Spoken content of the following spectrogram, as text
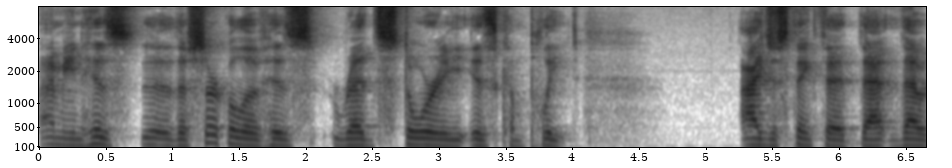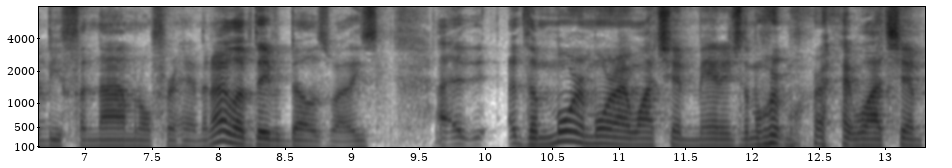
I mean his the circle of his Red story is complete. I just think that, that that would be phenomenal for him. And I love David Bell as well. He's the more and more I watch him manage, the more and more I watch him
